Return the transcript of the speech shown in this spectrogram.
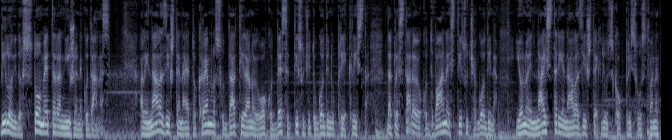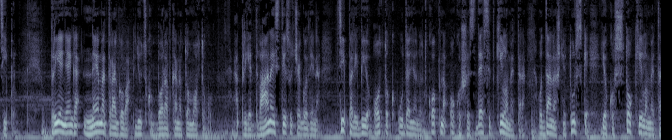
bilo i do 100 metara niže nego danas. Ali nalazište na eto Kremnosu datirano je u oko 10.000. godinu prije Krista, dakle staro je oko 12.000 godina i ono je najstarije nalazište ljudskog prisustva na Cipru. Prije njega nema tragova ljudskog boravka na tom otoku a prije 12.000 godina Cipar je bio otok udaljen od kopna oko 60 km od današnje Turske i oko 100 km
